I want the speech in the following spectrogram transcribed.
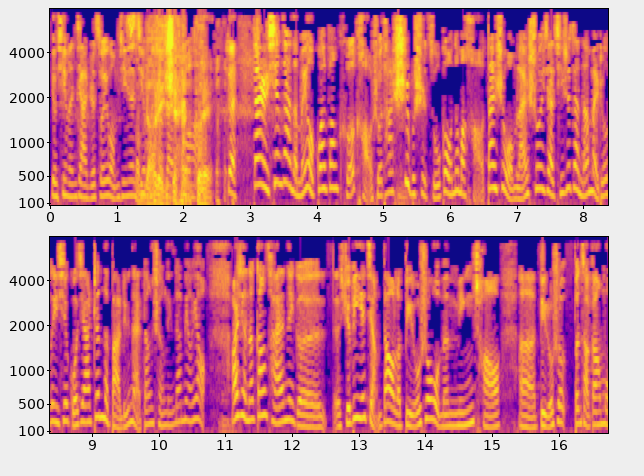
有新闻价值，所以我们今天的节目这在说哈。对对，但是现在呢，没有官方可考说它是不是足够那么好。但是我们来说一下，其实，在南美洲的一些国家，真的把驴奶当成灵丹妙药。而且呢，刚才那个呃学斌也讲到了，比如说我们明朝呃，比如说《本草纲目》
